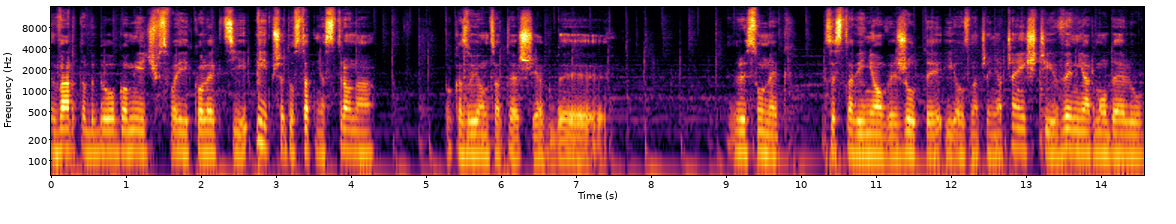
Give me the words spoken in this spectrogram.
Warto by było go mieć w swojej kolekcji i przedostatnia strona pokazująca też jakby rysunek zestawieniowy, rzuty i oznaczenia części, wymiar modelu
